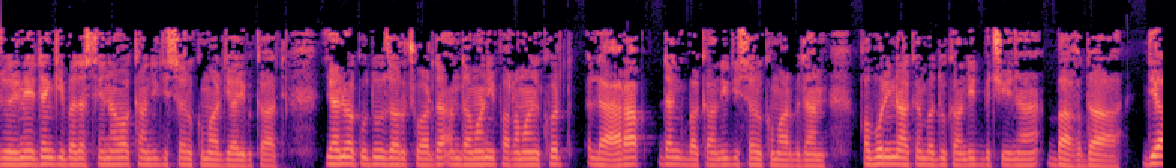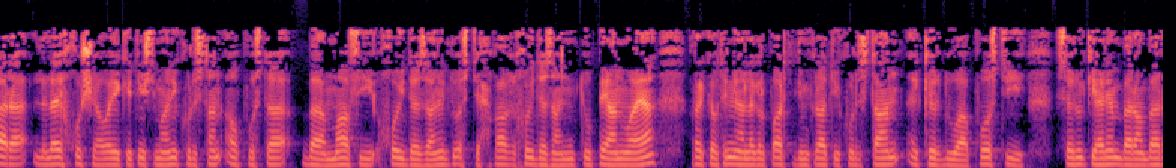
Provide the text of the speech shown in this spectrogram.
زۆرینەی دەنگی بەدەستێنەوە کاندیدی سەر و کۆمار دیاری بکات یان وەکو 2014 ئەندامانی پەرلەمانی کورد لە عێراق دەنگ بە کاندیدی سەر و کۆمار بدەن قبولی ناکەن بە دوو کاندید بچینە بەغدا دیارە لە لای خۆشیەوە یەکێتی نیشتیمانی کوردستان ئەو پۆستە بە مافی خۆی دەزانێت و ئەستیحقاقی خۆی دەزانیت و پێیان وایە ڕێککەوتنیان لەگەڵ پارتی دیموکراتی کوردستان کردووە پۆستی سەرروکی هەرێم بەرامبەر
